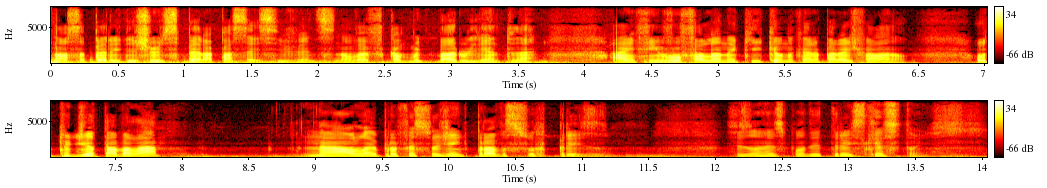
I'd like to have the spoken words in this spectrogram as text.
Nossa, peraí, deixa eu esperar passar esse evento, senão vai ficar muito barulhento, né? Ah, enfim, vou falando aqui que eu não quero parar de falar não. Outro dia eu tava lá na aula e o professor, gente, prova surpresa. Vocês vão responder três questões.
